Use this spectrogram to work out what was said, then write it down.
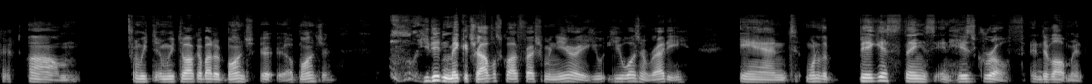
Um, and we and we talk about a bunch, a a bunch. And he didn't make a travel squad freshman year. He he wasn't ready. And one of the biggest things in his growth and development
